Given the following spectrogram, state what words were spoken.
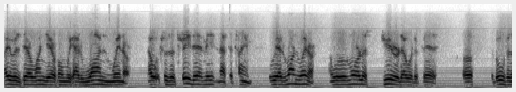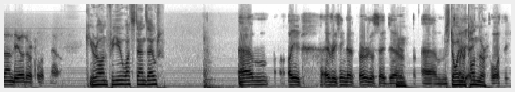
I was there one year when we had one winner now, it was a three day meeting at the time. We had one winner, and we were more or less jeered out of the place. So the boot is on the other foot now. Kieran, for you, what stands out? Um, I everything that Virgil said there. Mm. Um, Stole your thunder. Totally.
